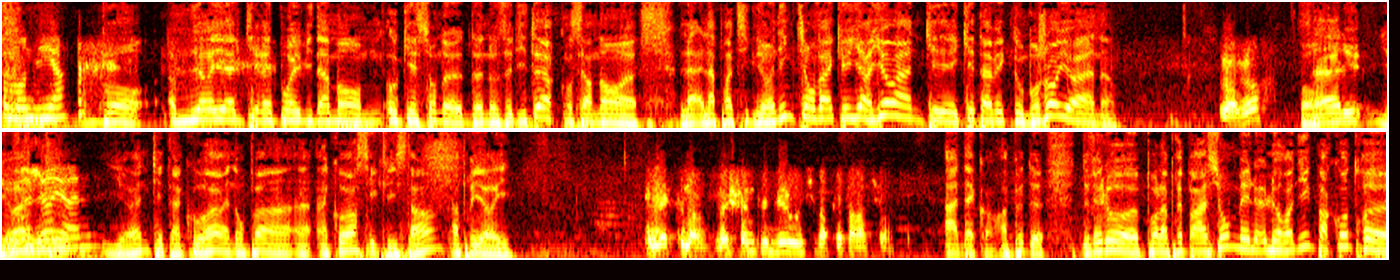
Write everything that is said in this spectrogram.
Comment dire Bon, Muriel qui répond évidemment aux questions de, de nos auditeurs concernant euh, la, la pratique du running. Tiens, on va accueillir Johan qui est, qui est avec nous. Bonjour Johan. Bonjour. Bon, Salut. Johan, Bonjour, Johan. Johan qui est un coureur et non pas un, un- un coureur cycliste, hein, a priori. Exactement. Moi, je fais un peu de vélo aussi par préparation. Ah d'accord, un peu de, de vélo euh, pour la préparation, mais le, le running par contre, euh,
